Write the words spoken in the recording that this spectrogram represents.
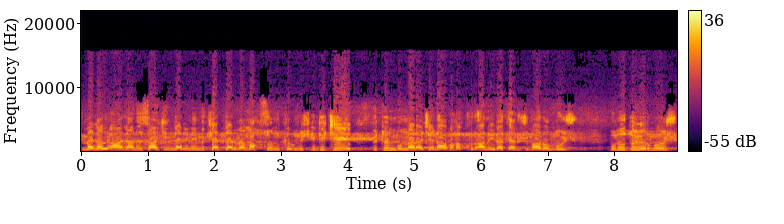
meleği alanın sakinlerini mükedder ve mahzun kılmış idi ki bütün bunlara Cenab-ı Hak Kur'an'ı ile tercüman olmuş, bunu duyurmuş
